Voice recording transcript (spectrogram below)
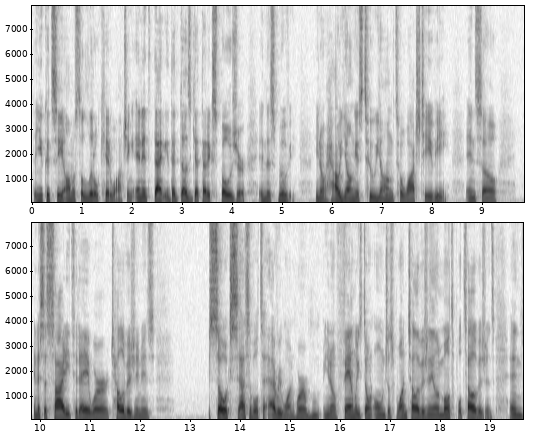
that you could see almost a little kid watching. And it that that does get that exposure in this movie. You know, how young is too young to watch TV? And so in a society today where television is so accessible to everyone where you know families don't own just one television they own multiple televisions and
